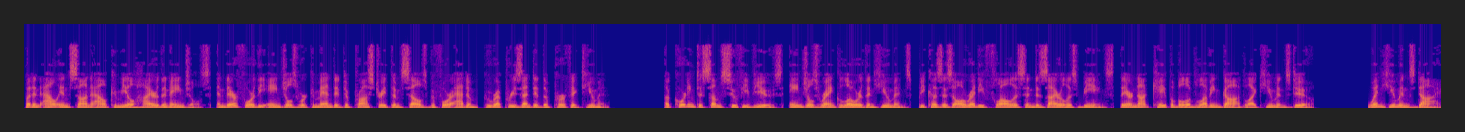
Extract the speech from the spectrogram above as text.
but an al-insan al-kamil higher than angels, and therefore the angels were commanded to prostrate themselves before Adam, who represented the perfect human. According to some Sufi views, angels rank lower than humans, because as already flawless and desireless beings, they are not capable of loving God like humans do. When humans die,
